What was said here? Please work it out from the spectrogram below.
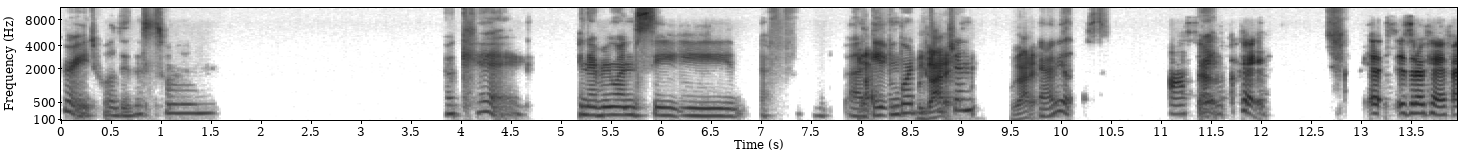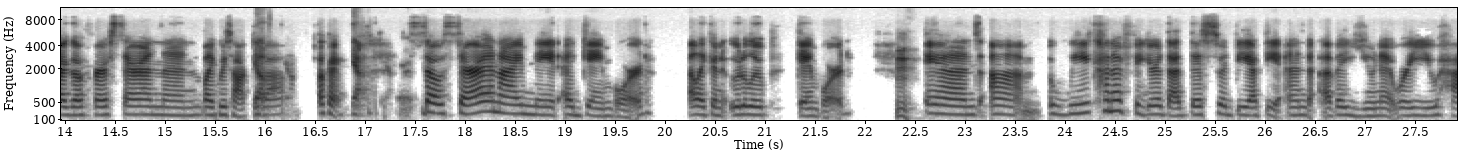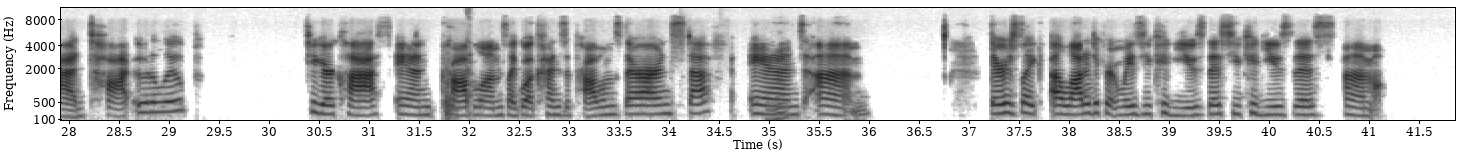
Great, we'll do this one. Okay. Can everyone see a f- a Yeah, game board? we got it. We got it. Fabulous. Awesome. Okay. Is, is it okay if I go first, Sarah, and then like we talked Yep. about? Okay. Yeah. So Sarah and I made a game board, uh, like an OODA loop game board. Hmm. And um, we kind of figured that this would be at the end of a unit where you had taught OODA loop to your class and problems, like what kinds of problems there are and stuff. And um, there's like a lot of different ways you could use this. You could use this um,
